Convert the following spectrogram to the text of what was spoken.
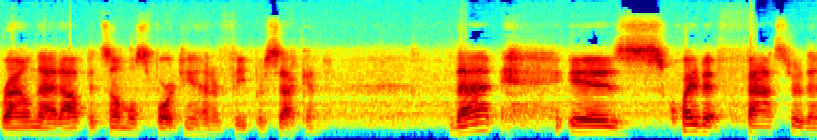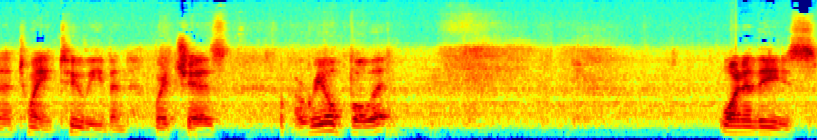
round that up, it's almost 1400 feet per second. That is quite a bit faster than a 22 even, which is a real bullet, one of these.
